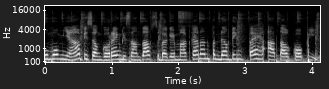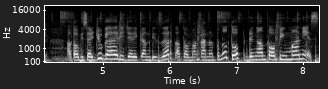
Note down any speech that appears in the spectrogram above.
Umumnya, pisang goreng disantap sebagai makanan pendamping teh atau kopi. Atau bisa juga dijadikan dessert atau makanan penutup dengan topping manis,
